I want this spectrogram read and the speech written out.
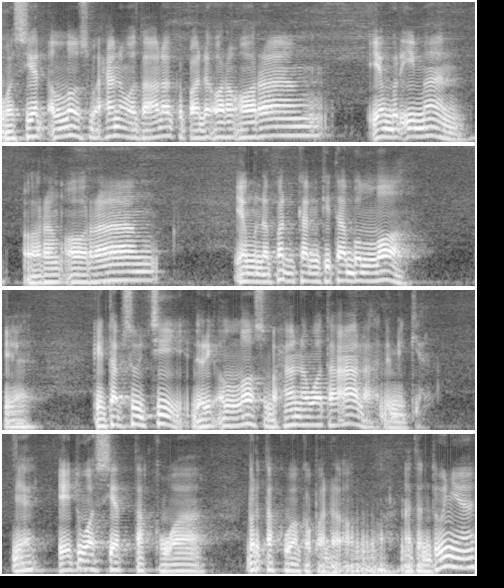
Wasiat Allah Subhanahu wa taala kepada orang-orang yang beriman, orang-orang yang mendapatkan kitabullah ya kitab suci dari Allah Subhanahu wa taala demikian ya yaitu wasiat takwa bertakwa kepada Allah nah tentunya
